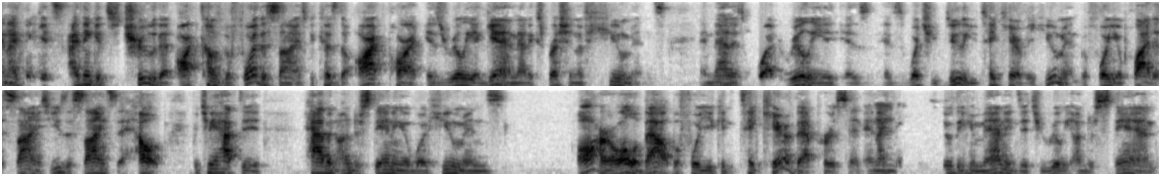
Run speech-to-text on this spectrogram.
And I think it's I think it's true that art comes before the science because the art part is really again that expression of humans. And that is what really is is what you do. You take care of a human before you apply the science. Use the science to help, but you have to have an understanding of what humans are all about before you can take care of that person. And I Mm. think it's through the humanities that you really understand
